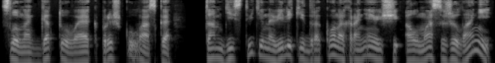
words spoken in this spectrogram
словно готовая к прыжку ласка. «Там действительно великий дракон, охраняющий алмаз желаний?»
